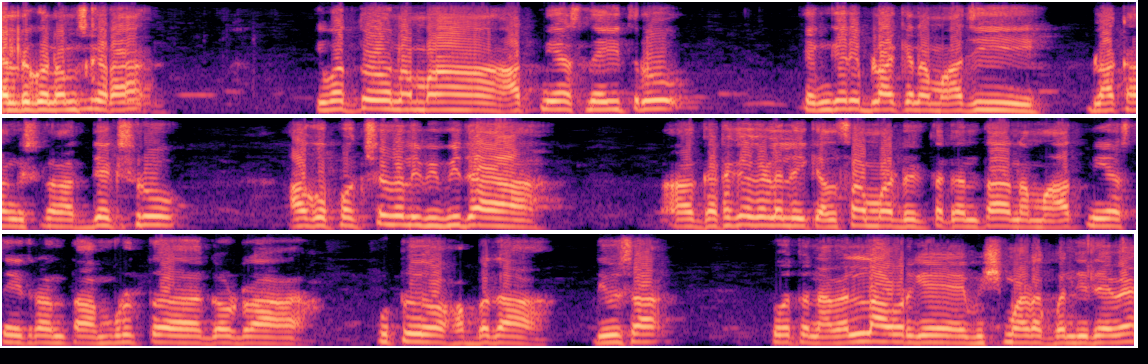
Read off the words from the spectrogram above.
ಎಲ್ರಿಗೂ ನಮಸ್ಕಾರ. ಇವತ್ತು ನಮ್ಮ ಆತ್ಮೀಯ ಸ್ನೇಹಿತರು ಕೆಂಗೇರಿ ಬ್ಲಾಕಿನ ಮಾಜಿ ಬ್ಲಾಕ್ ಕಾಂಗ್ರೆಸ್ನ ಅಧ್ಯಕ್ಷರು ಹಾಗೂ ಪಕ್ಷದಲ್ಲಿ ವಿವಿಧ ಘಟಕಗಳಲ್ಲಿ ಕೆಲಸ ಮಾಡಿರ್ತಕ್ಕಂಥ ನಮ್ಮ ಆತ್ಮೀಯ ಸ್ನೇಹಿತರಂತ ಅಮೃತ ಗೌಡರ ಹುಟ್ಟು ಹಬ್ಬದ ದಿವಸ ಇವತ್ತು ನಾವೆಲ್ಲ ಅವ್ರಿಗೆ ವಿಶ್ ಮಾಡಕ್ ಬಂದಿದ್ದೇವೆ.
